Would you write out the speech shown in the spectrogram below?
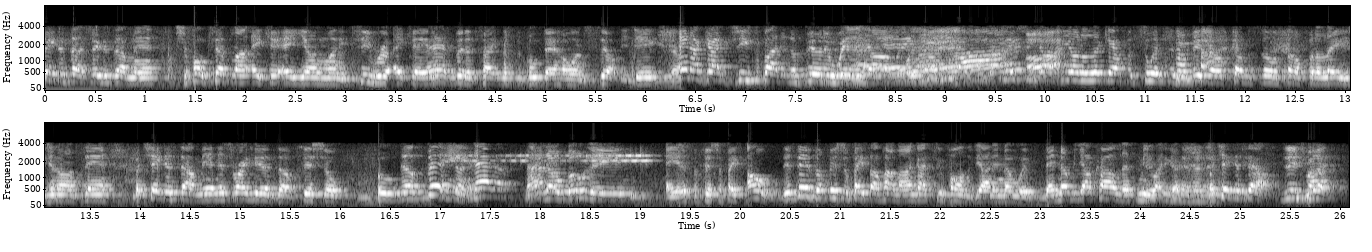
check this out, check this out, man. It's your folks Teflon, aka Young Money, T-Real, aka the Spitter Type, Mr. Boot that hoe himself, you dig? And I got G-Spot in the building with me. Y'all make sure y'all be on the lookout for twins and the videos coming soon, something for the ladies, you know what I'm saying? But check this out, man. This right here is the official boot. The official, not a, Not no bootleg. Hey, this official face. Oh, this is the official face off hotline. I got two phones. If y'all didn't know, if that number y'all called, that's me right there. But check this out. G-Spot.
